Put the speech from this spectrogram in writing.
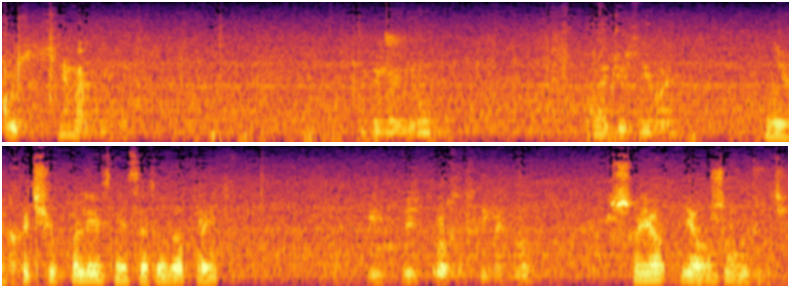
Просто снимать нельзя. Я говорю, ну, что снимать? Не, хочу по лестнице туда пройти. И без просто снимать. Ну, Что я, я уже выключил.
